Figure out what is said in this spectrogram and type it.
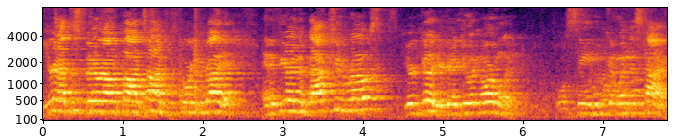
you're going to have to spin around five times before you write it. And if you're in the back two rows, you're good. You're going to do it normally. We'll see who can win this time.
